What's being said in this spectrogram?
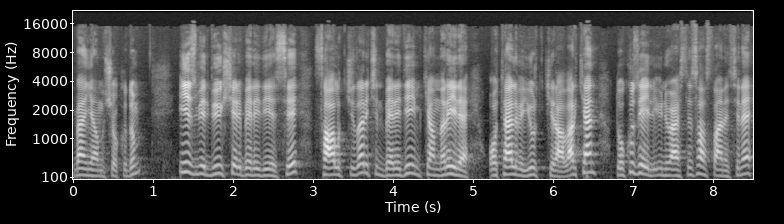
Ben yanlış okudum. İzmir Büyükşehir Belediyesi sağlıkçılar için belediye imkanları ile otel ve yurt kiralarken 9 Eylül Üniversitesi Hastanesi'ne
